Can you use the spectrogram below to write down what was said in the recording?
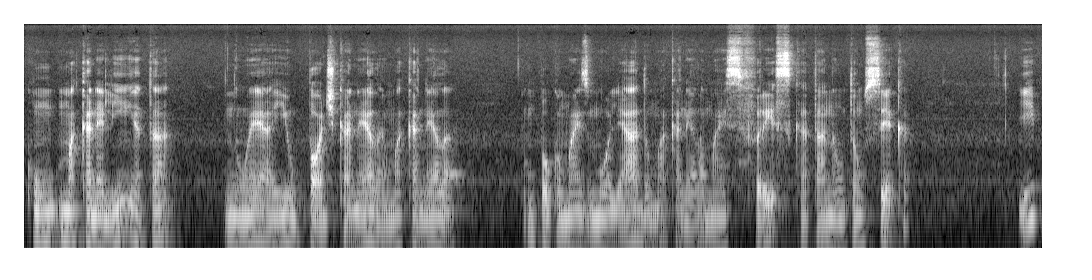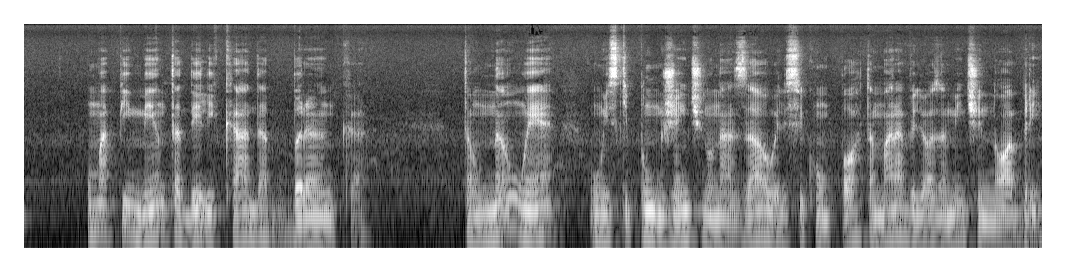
com uma canelinha, tá? Não é aí um pó de canela, é uma canela um pouco mais molhada, uma canela mais fresca, tá? Não tão seca. E uma pimenta delicada branca. Então não é um whisky pungente no nasal, ele se comporta maravilhosamente nobre,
